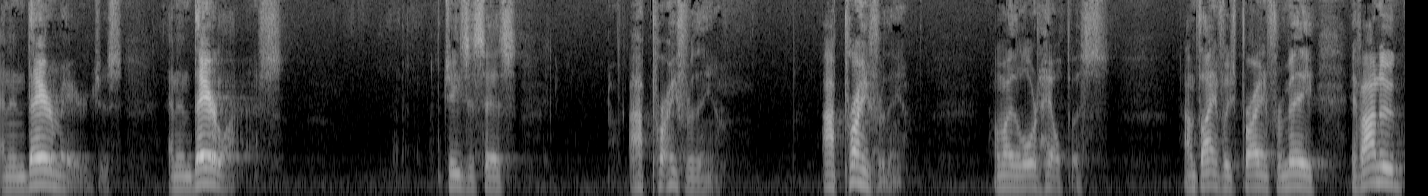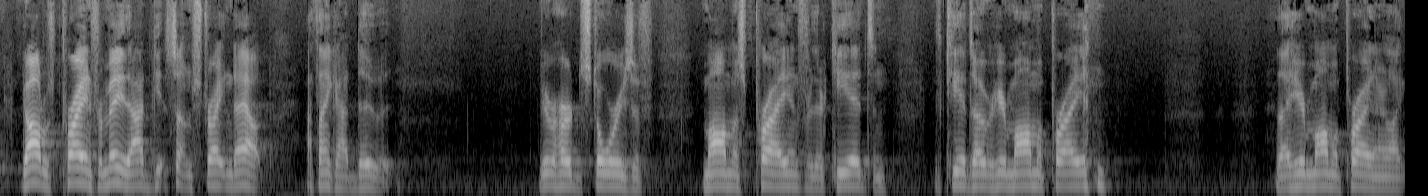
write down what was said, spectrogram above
and in their marriages and in their lives. Jesus says, I pray for them. I pray for them. Oh, may the Lord help us. I'm thankful He's praying for me. If I knew God was praying for me that I'd get something straightened out, I think I'd do it. Have you ever heard stories of mamas praying for their kids and the kids over here, mama praying? they hear mama pray and they're like,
